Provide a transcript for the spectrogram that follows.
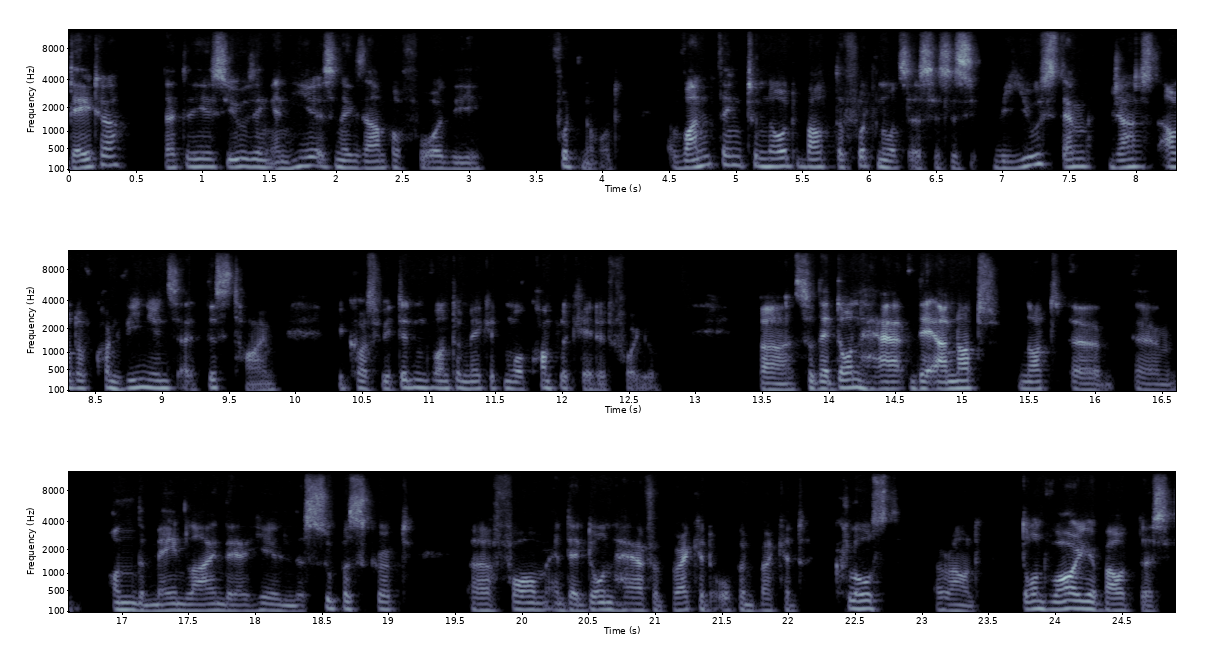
data that he is using, and here is an example for the footnote. One thing to note about the footnotes is, is, we use them just out of convenience at this time because we didn't want to make it more complicated for you. Uh, so they don't have, they are not, not uh, um, on the main line, they're here in the superscript uh, form and they don't have a bracket, open bracket, closed around. Don't worry about this.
